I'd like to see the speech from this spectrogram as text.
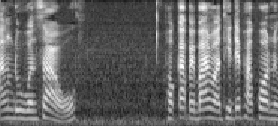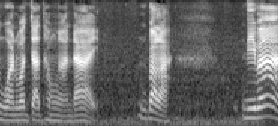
งดูวันเสาร์พอกลับไปบ้านวันอาทิตย์ได้พักผ่อนหนึ่งวันวันจันทร์ทำงานได้นี่ปะล่ะ ดีมาก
